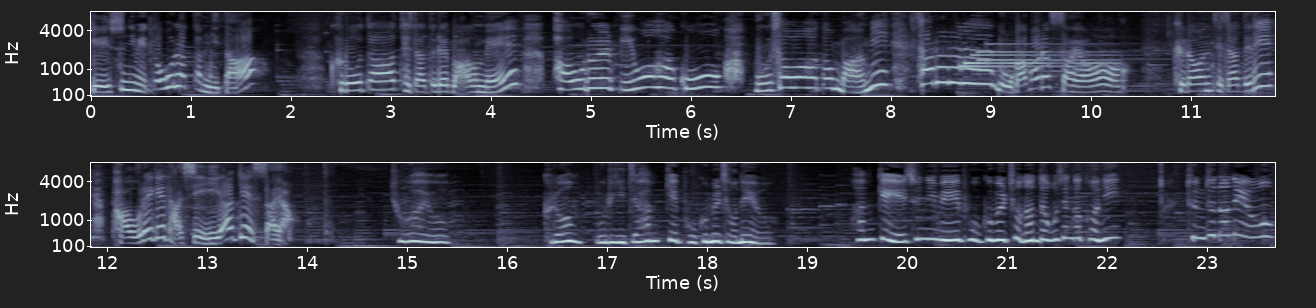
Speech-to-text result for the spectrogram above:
예수님이 떠올랐답니다. 그러자 제자들의 마음에 바울을 미워하고 무서워하던 마음이 사르르르 녹아버렸어요. 그런 제자들이 바울에게 다시 이야기했어요. 좋아요. 그럼 우리 이제 함께 복음을 전해요. 함께 예수님의 복음을 전한다고 생각하니 든든하네요.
